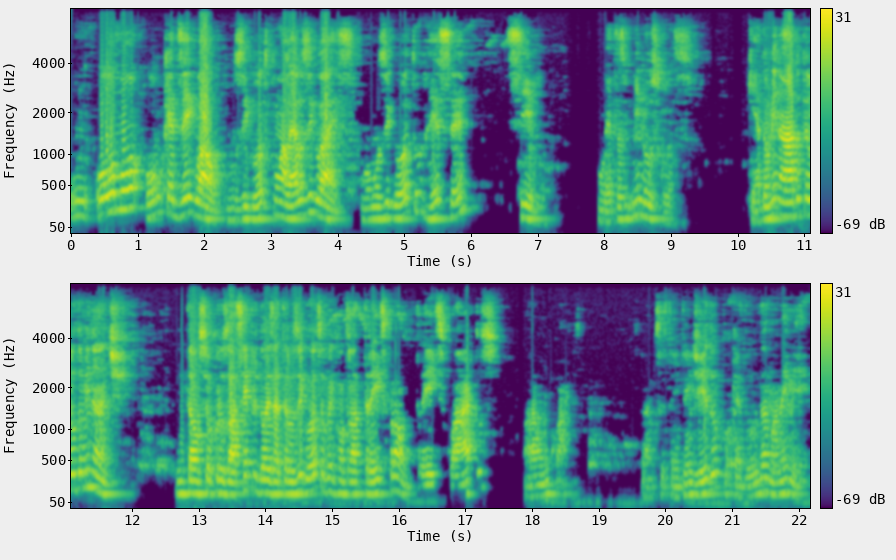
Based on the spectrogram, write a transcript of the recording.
um homo, homo quer dizer igual, um zigoto com alelos iguais, um homozigoto recessivo, com letras minúsculas, que é dominado pelo dominante. Então, se eu cruzar sempre dois heterozigotos, eu vou encontrar 3 para 1, 3 quartos para 1 quarto. Espero que vocês tenham entendido. Qualquer dúvida, manda e-mail.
